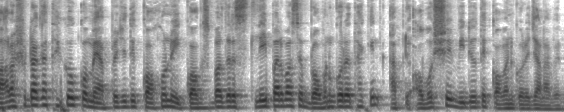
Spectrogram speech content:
বারোশো টাকা থেকেও কমে, আপনি যদি কখনোই কক্সবাজারের স্লিপার বাসে ভ্রমণ করে থাকেন, আপনি অবশ্যই ভিডিওতে কমেন্ট করে জানাবেন।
